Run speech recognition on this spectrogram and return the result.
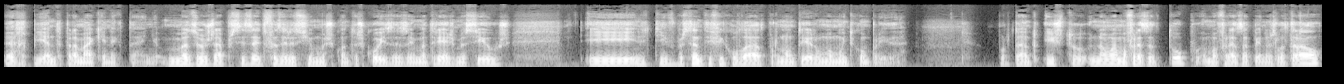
arrepiante para a máquina que tenho. Mas eu já precisei de fazer assim umas quantas coisas em materiais macios e tive bastante dificuldade por não ter uma muito comprida. Portanto, isto não é uma fresa de topo, é uma fresa apenas lateral.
